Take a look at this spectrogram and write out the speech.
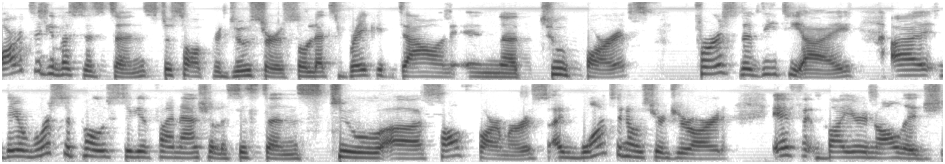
are to give assistance to salt producers. So let's break it down in uh, two parts. First, the DTI, uh, they were supposed to give financial assistance to uh, salt farmers. I want to know, Sir Gerard, if by your knowledge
